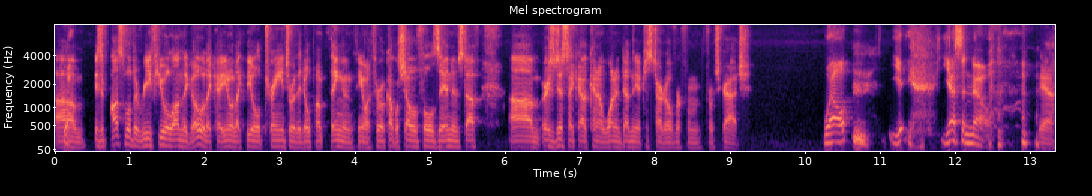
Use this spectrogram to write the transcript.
Um, Is it possible to refuel on the go, like uh, you know, like the old trains where they don't pump thing and you know throw a couple shovelfuls in and stuff, um, or is it just like a kind of one and done? You have to start over from from scratch. Well, y- yes and no. yeah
